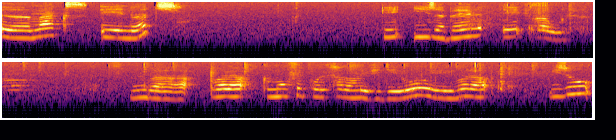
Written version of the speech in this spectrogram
euh, Max et Nuts, et Isabelle et Raoul. Bon bah voilà comment on fait pour écrire dans les vidéos et voilà. Bisous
